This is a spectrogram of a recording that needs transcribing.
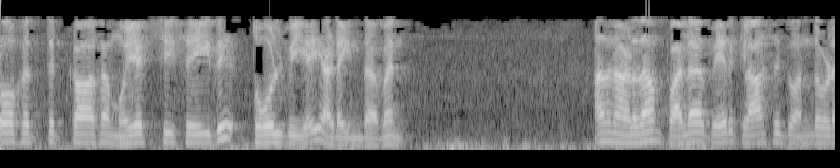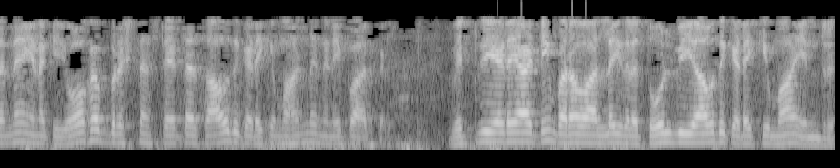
யோகத்துக்காக முயற்சி செய்து தோல்வியை அடைந்தவன். அதனாலதான் பல பேர் கிளாஸுக்கு வந்த உடனே எனக்கு யோக பிரஷ்டன் ஸ்டேட்டஸ் ஆவது கிடைக்குமான்னு நினைப்பார்கள். வெற்றி அடையாட்டியும் பரவாயில்ல இதுல தோல்வியாவது கிடைக்குமா என்று.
